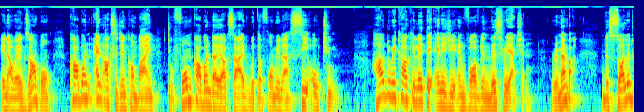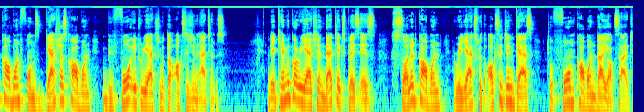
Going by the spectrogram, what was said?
In our example, carbon and oxygen combine to form carbon dioxide with the formula CO2. How do we calculate the energy involved in this reaction? Remember, the solid carbon forms gaseous carbon before it reacts with the oxygen atoms. The chemical reaction that takes place is solid carbon reacts with oxygen gas to form carbon dioxide.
